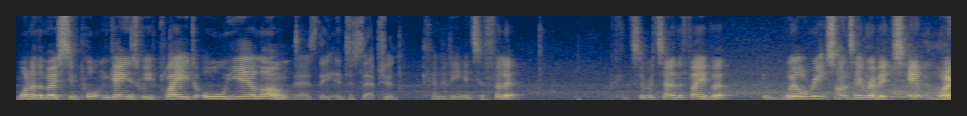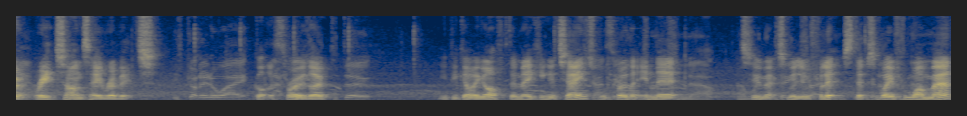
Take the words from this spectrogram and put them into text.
one of the most important games we've played all year long. There's the interception. Kennedy into Philip. Looking to return the favour. It will reach Ante Rebic. It won't reach Ante Rebic. Got, it away. got the throw though. He'd be going off. They're making a change. We'll throw that in there to Maximilian Philipp. Steps away from one man.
